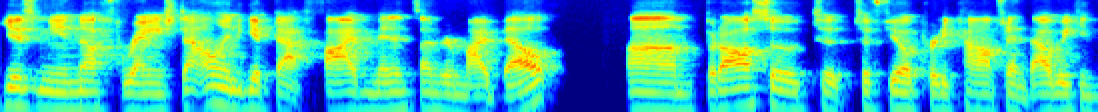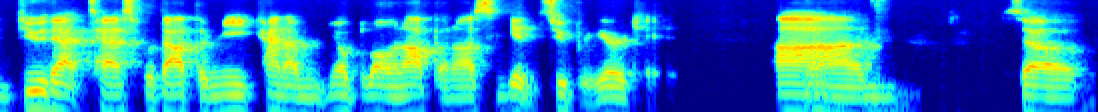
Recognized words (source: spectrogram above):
gives me enough range not only to get that five minutes under my belt, um, but also to, to feel pretty confident that we can do that test without the knee kind of you know blowing up on us and getting super irritated. Um, so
